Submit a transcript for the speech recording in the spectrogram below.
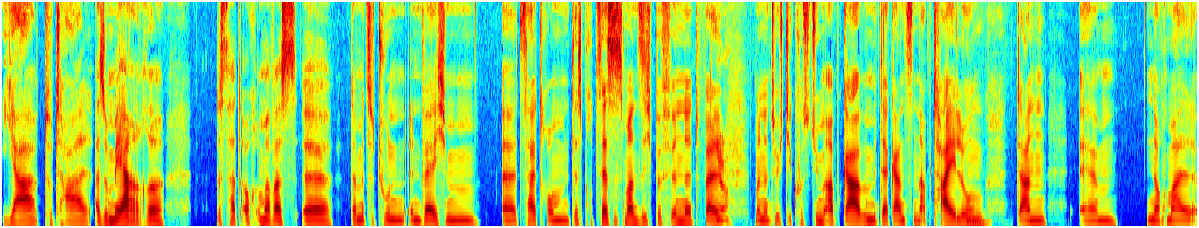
Ja, total. Also mehrere. Das hat auch immer was äh, damit zu tun, in welchem äh, Zeitraum des Prozesses man sich befindet, weil ja. man natürlich die Kostümabgabe mit der ganzen Abteilung, mhm. dann ähm, nochmal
